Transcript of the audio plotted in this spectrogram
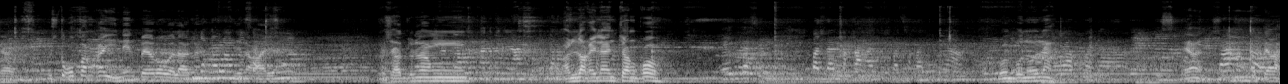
Yan. Gusto ko pang kainin pero wala na. Hindi na kaya. Masyado nang ang laki ng tiyan ko. Eh kasi hindi pala nakahanap pa sa kanya. Buwan-puno na. Kaya pala. Yan. Anong natira?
